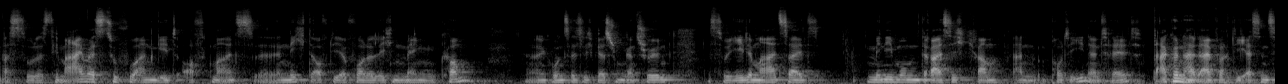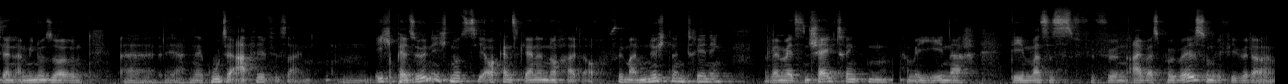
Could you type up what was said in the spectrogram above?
was so das Thema Eiweißzufuhr angeht, oftmals äh, nicht auf die erforderlichen Mengen kommen. Äh, grundsätzlich wäre es schon ganz schön, dass so jede Mahlzeit Minimum 30 Gramm an Protein enthält. Da können halt einfach die essentiellen Aminosäuren äh, ja, eine gute Abhilfe sein. Ich persönlich nutze sie auch ganz gerne noch halt auch für mein nüchternen Training. Wenn wir jetzt einen Shake trinken, haben wir je nachdem, was es für, für ein Eiweißpulver ist und wie viel wir da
